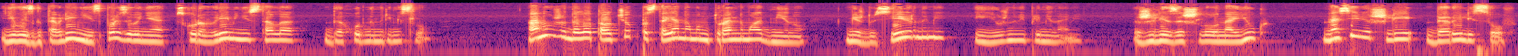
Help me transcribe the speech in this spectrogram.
Его изготовление и использование в скором времени стало доходным ремеслом. Оно уже дало толчок постоянному натуральному обмену между северными и южными племенами. Железо шло на юг, на север шли дары лесов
